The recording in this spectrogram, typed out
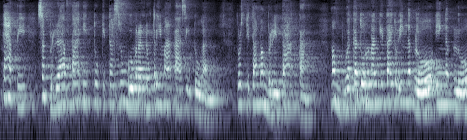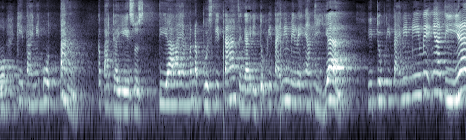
Tapi seberapa itu kita sungguh merendung terima kasih Tuhan. Terus kita memberitakan. Membuat keturunan kita itu ingat loh, ingat loh. Kita ini utang kepada Yesus Dialah yang menebus kita sehingga hidup kita ini miliknya dia. Hidup kita ini miliknya dia.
